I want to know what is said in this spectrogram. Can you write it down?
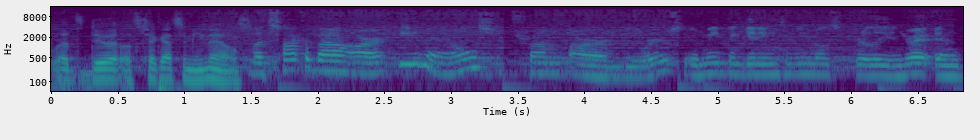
Let's do it. Let's check out some emails. Let's talk about our emails from our viewers. And we've been getting some emails. Really enjoy it, and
